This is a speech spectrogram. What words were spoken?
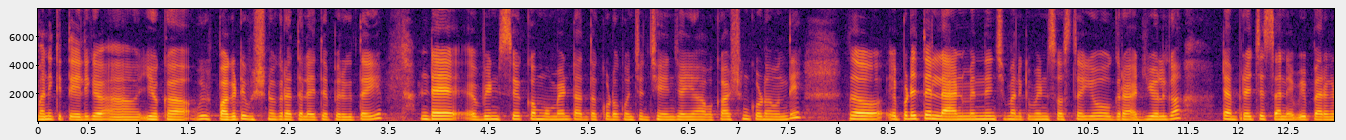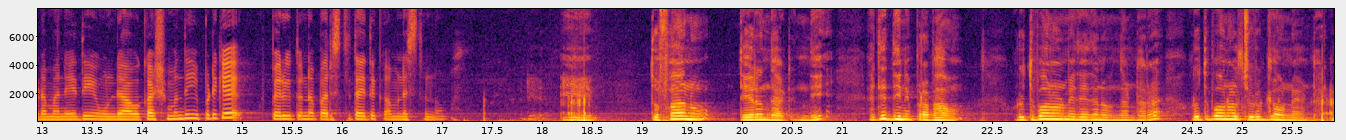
మనకి తేలిక ఈ యొక్క పగటి ఉష్ణోగ్రతలు అయితే పెరుగుతాయి. అంటే విండ్స్ యొక్క మూమెంట్ అంతా కూడా కొంచెం చేంజ్ అయ్యే అవకాశం కూడా ఉంది. సో ఎప్పుడైతే ల్యాండ్ మీద నుంచి మనకి విండ్స్ వస్తాయో గ్రాడ్యువల్గా టెంపరేచర్స్ అనేవి పెరగడం అనేది ఉండే అవకాశం ఉంది. ఇప్పటికే పెరుగుతున్న పరిస్థితి అయితే గమనిస్తున్నాం. ఈ తుఫాను తీరం దాటింది. అయితే దీని ప్రభావం ఋతుపవనాల మీద ఏదైనా ఉందంటారా? ఋతుపవనాలు చురుగ్గా ఉన్నాయంటారా?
